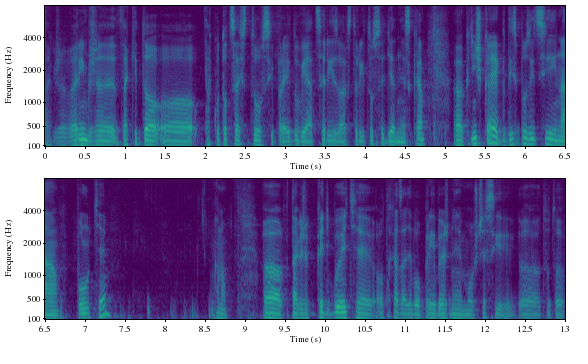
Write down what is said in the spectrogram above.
Takže verím, že takýto, takúto cestu si prejdú viacerí z vás, ktorí tu sedia dneska. Knižka je k dispozícii na pulte Áno. Uh, takže keď budete odchádzať alebo priebežne, môžete si uh, túto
